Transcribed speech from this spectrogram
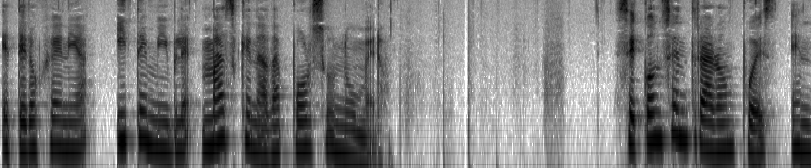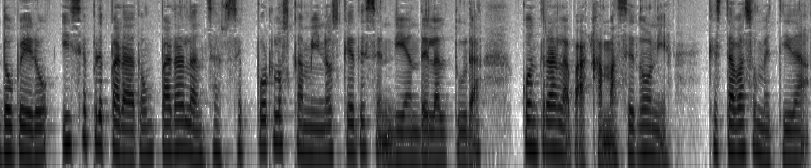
heterogénea y temible más que nada por su número. Se concentraron, pues, en Dovero y se prepararon para lanzarse por los caminos que descendían de la altura contra la Baja Macedonia, que estaba sometida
